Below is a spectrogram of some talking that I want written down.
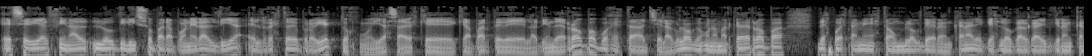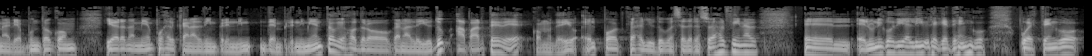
ese día al final lo utilizo para poner al día el resto de proyectos, como ya sabes que, aparte de la tienda de ropa, pues está Chela Glow, que es una marca de ropa, después también está un blog de Gran Canaria que es localguidegrancanaria.com y ahora también pues el canal de, emprendimiento que es otro canal de YouTube, aparte de, como te digo, el podcast, el YouTube, etcétera. Eso es al final el, el único día libre que tengo, pues tengo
